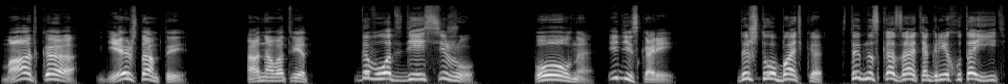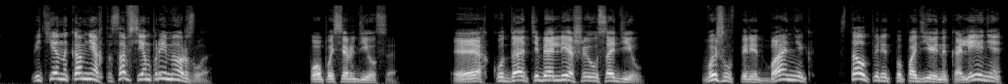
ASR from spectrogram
«Матка, где ж там ты?» Она в ответ. «Да вот здесь сижу». «Полно, иди скорей». «Да что, батька, стыдно сказать, а грех утаить. Ведь я на камнях-то совсем примерзла. Поп осердился. Эх, куда тебя леший усадил? Вышел в передбанник, стал перед попадьей на колени,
